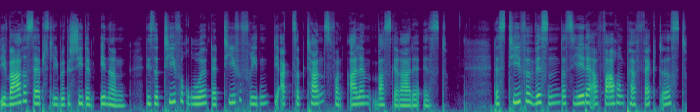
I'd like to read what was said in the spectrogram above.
Die wahre Selbstliebe geschieht im Innern. Diese tiefe Ruhe, der tiefe Frieden, die Akzeptanz von allem, was gerade ist das tiefe Wissen, dass jede Erfahrung perfekt ist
